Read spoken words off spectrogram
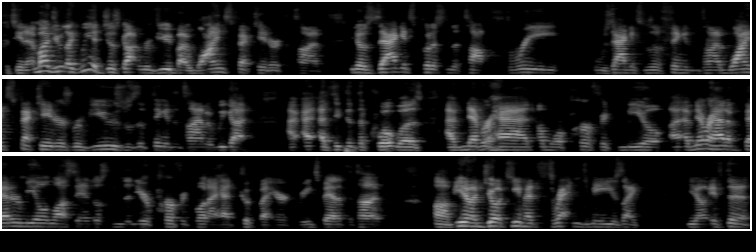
Patina. And mind you, like we had just gotten reviewed by Wine Spectator at the time. You know, Zagat's put us in the top three Zagat's was a thing at the time. Wine Spectators reviews was a thing at the time, and we got. I, I- think that the quote was, "I've never had a more perfect meal. I've never had a better meal in Los Angeles than the near perfect one I had cooked by Eric Greenspan at the time." Um, you know, and Joachim had threatened me. He was like, "You know, if the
